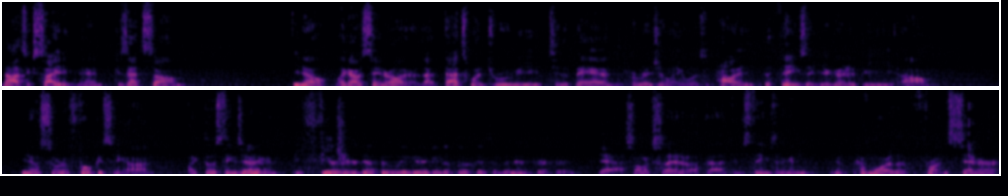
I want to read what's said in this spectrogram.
No, it's exciting, man, because that's um, you know, like I was saying earlier, that that's what drew me to the band originally was probably the things that you're going to be, um, you know, sort of focusing on, like those things that are going to be Yeah, featured. definitely going to be the focus of the next record. Yeah, so I'm excited about that. These things that are going to, you know, come more of the front and center,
